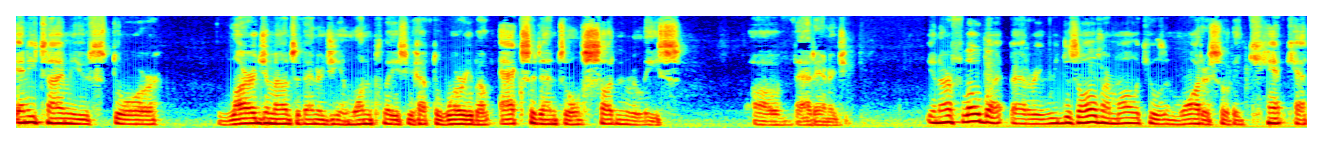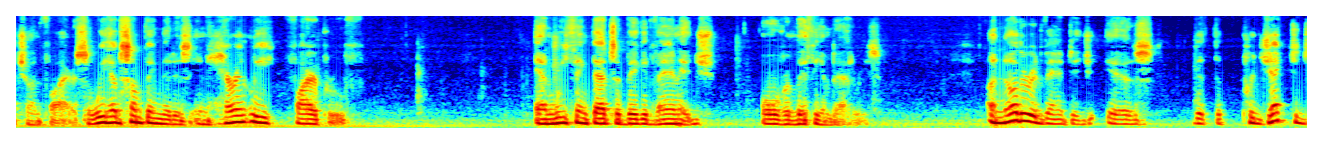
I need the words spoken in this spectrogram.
Anytime you store large amounts of energy in one place, you have to worry about accidental sudden release of that energy. In our flow battery, we dissolve our molecules in water so they can't catch on fire. So we have something that is inherently fireproof. And we think that's a big advantage over lithium batteries. Another advantage is that the projected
